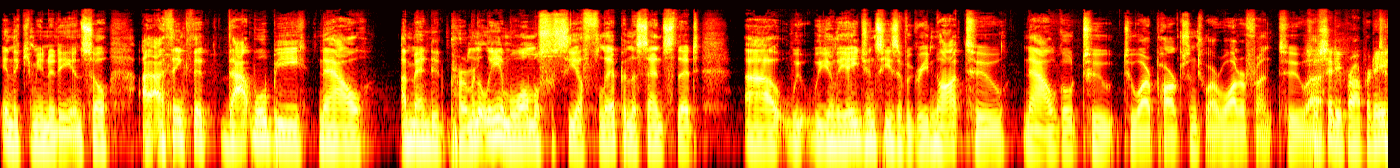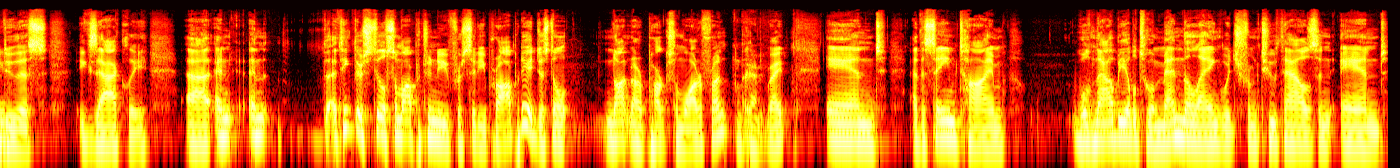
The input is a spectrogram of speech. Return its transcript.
in the community. And so I, I think that that will be now amended permanently, and we'll almost see a flip in the sense that uh, we, we, you know, the agencies have agreed not to now go to to our parks and to our waterfront to uh, so city property to do this exactly. Uh, and and I think there's still some opportunity for city property. I just don't not in our parks and waterfront, okay. right? And at the same time, we'll now be able to amend the language from 2000 and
